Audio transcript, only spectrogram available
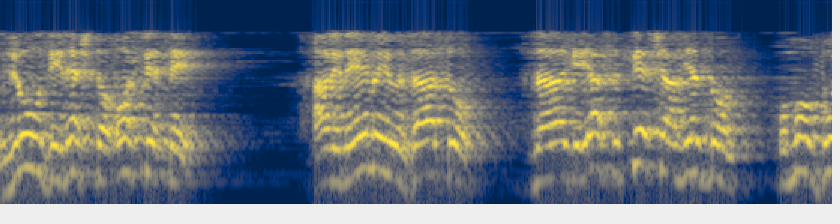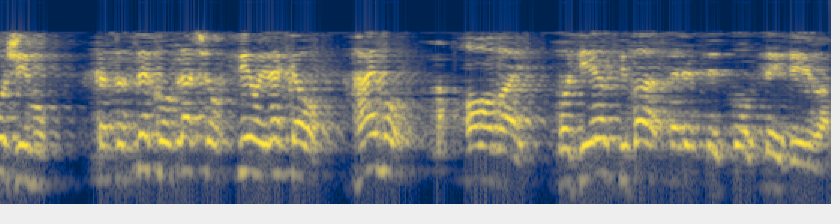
ljudi nešto osjete, ali nemaju zato snage. Ja se sjećam jednom u mom Božimu, kad sam s nekom vraćao sjeo i rekao, hajmo ovaj, podijeliti bar 50 svog CD-eva.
